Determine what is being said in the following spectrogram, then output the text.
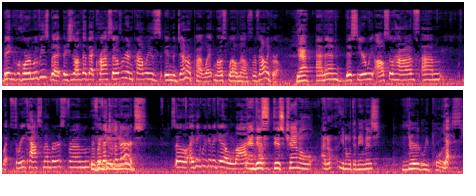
big horror movies, but she's all got that crossover and probably is in the general public most well known for Valley Girl. Yeah. And then this year we also have um, what three cast members from Revenge Revenge, of of the, the Nerds. Nerds. So I think we're going to get a lot. And this of, this channel, I don't, you know what the name is? Nerd Report. yes.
